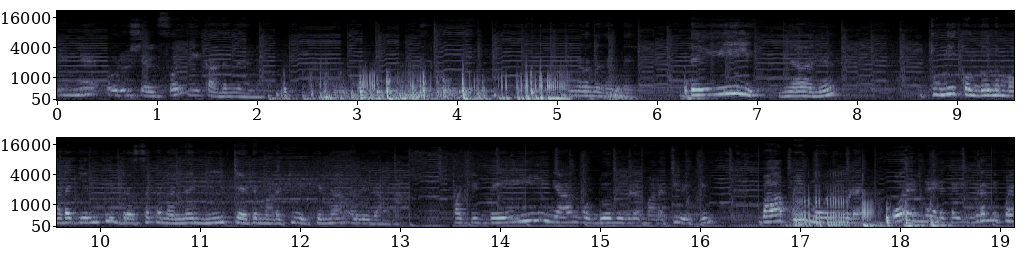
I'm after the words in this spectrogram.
പിന്നെ ഒരു ഷെൽഫ് ഈ കാണുന്നതാണ്. ഡെയിലി ഞാൻ തുണി കൊണ്ടുവന്ന് മടക്കി എനിക്ക് ഡ്രസ്സൊക്കെ നല്ല നീറ്റായിട്ട് മടക്കി വെക്കുന്ന ഒരിതാണ്. പക്ഷെ ഡെയിലി ഞാൻ കൊണ്ടുവന്ന് ഇവിടെ മടക്കി വെക്കും. വാപ്പിയും മോനും കൂടെ ഒരെണ്ണ എടുത്ത് ഇവിടെ നിന്ന് ഇപ്പോൾ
